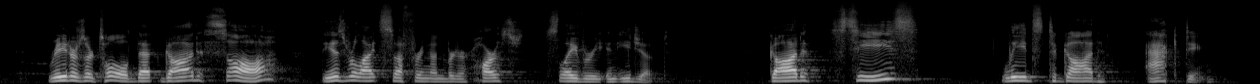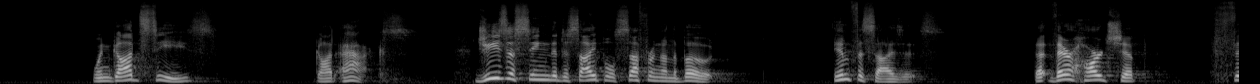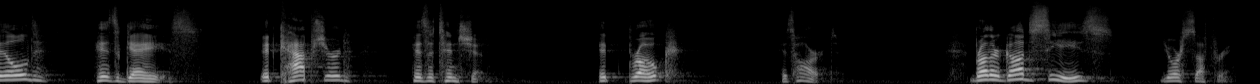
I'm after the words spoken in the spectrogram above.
readers are told that God saw the Israelites suffering under harsh slavery in Egypt. God sees leads to God acting. When God sees, God acts. Jesus seeing the disciples suffering on the boat emphasizes that their hardship filled his gaze, it captured his attention, it broke his heart. Brother, God sees your suffering.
